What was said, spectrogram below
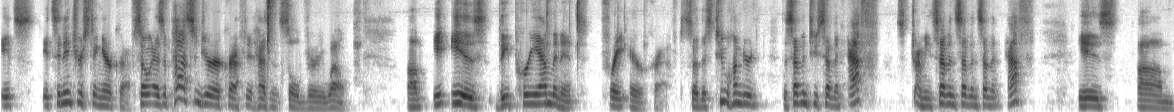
it's it's an interesting aircraft. So as a passenger aircraft, it hasn't sold very well um, it is the preeminent freight aircraft. So this 200, the 727F, I mean 777F is um,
